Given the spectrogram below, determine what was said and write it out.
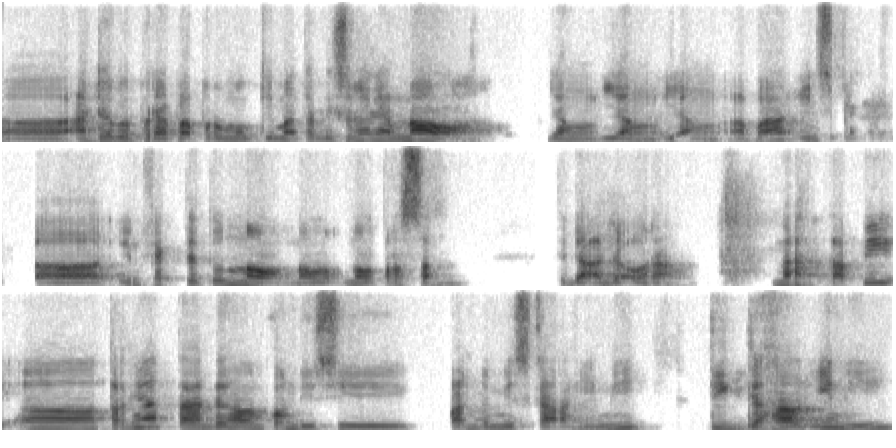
uh, ada beberapa permukiman tradisional yang nol. Yang yang yang apa inspect, uh, infected itu nol nol persen tidak ada orang. Nah tapi uh, ternyata dengan kondisi pandemi sekarang ini tiga hal ini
